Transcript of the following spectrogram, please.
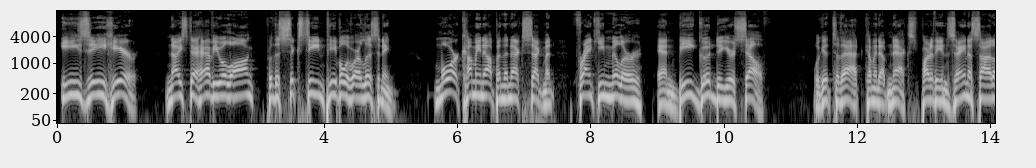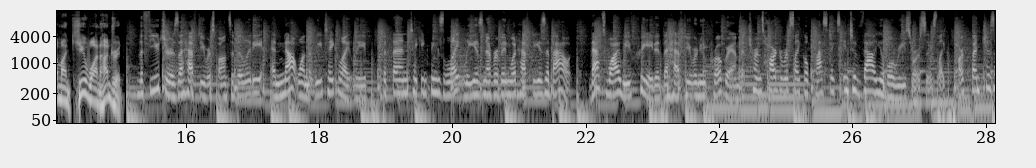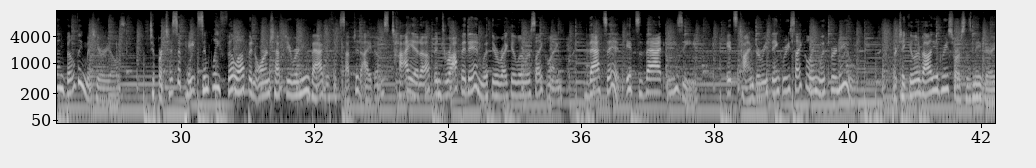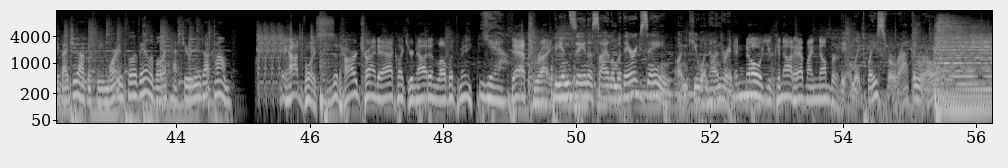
Easy here. Nice to have you along for the 16 people who are listening. More coming up in the next segment. Frankie Miller and Be Good to Yourself. We'll get to that coming up next. Part of the InZane Asylum on Q100. The future is a hefty responsibility and not one that we take lightly. But then taking things lightly has never been what Hefty is about. That's why we've created the Hefty Renew program that turns hard to recycle plastics into valuable resources like park benches and building materials. To participate, simply fill up an orange Hefty Renew bag with accepted items, tie it up, and drop it in with your regular recycling. That's it. It's that easy. It's time to rethink recycling with Renew. Particular valued resources may vary by geography. More info available at heftyrenew.com. Hey, Hot Voice, is it hard trying to act like you're not in love with me? Yeah. That's right. The InZane Asylum with Eric Zane on Q100. And no, you cannot have my number. The only place for rock and roll.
